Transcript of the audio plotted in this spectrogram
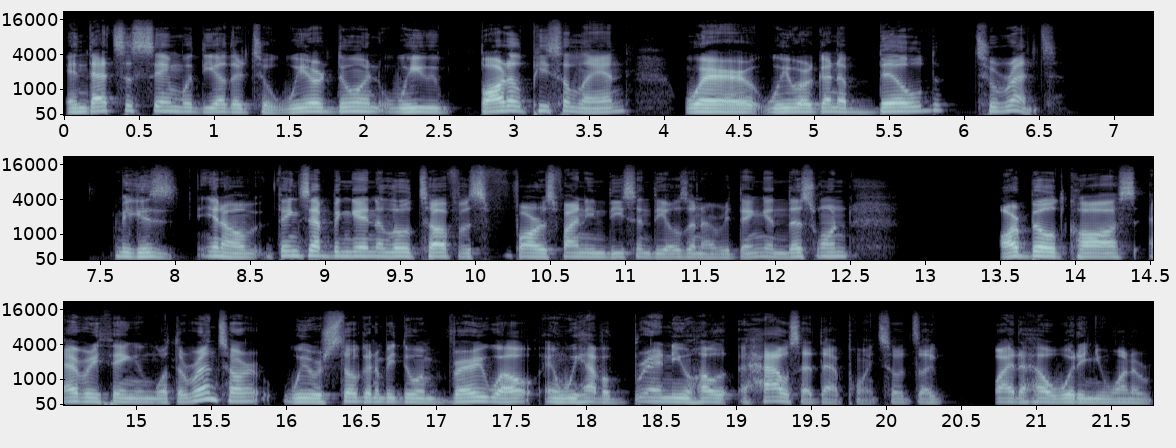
And that's the same with the other two. We are doing we bought a piece of land, where we were going to build to rent because you know things have been getting a little tough as far as finding decent deals and everything and this one our build costs everything and what the rents are we were still going to be doing very well and we have a brand new ho- house at that point so it's like why the hell wouldn't you want to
